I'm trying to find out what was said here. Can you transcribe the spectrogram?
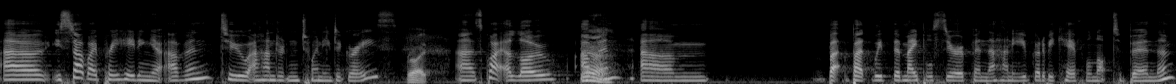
Uh, you start by preheating your oven to 120 degrees. Right. Uh, it's quite a low Yeah. oven. Um, but but with the maple syrup and the honey, you've got to be careful not to burn them.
